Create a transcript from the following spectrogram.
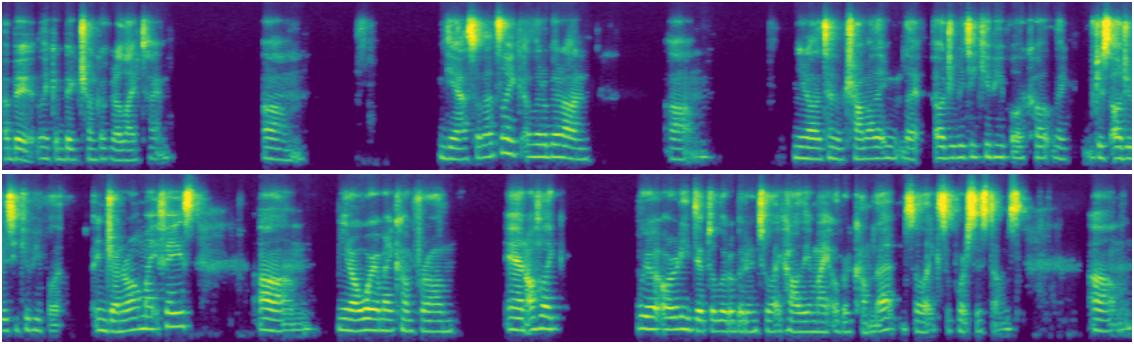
a bit like a big chunk of their lifetime. Um yeah so that's like a little bit on um you know the type of trauma that, that lgbtq people like just lgbtq people in general might face um you know where it might come from. And also like we already dipped a little bit into like how they might overcome that so like support systems. Um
